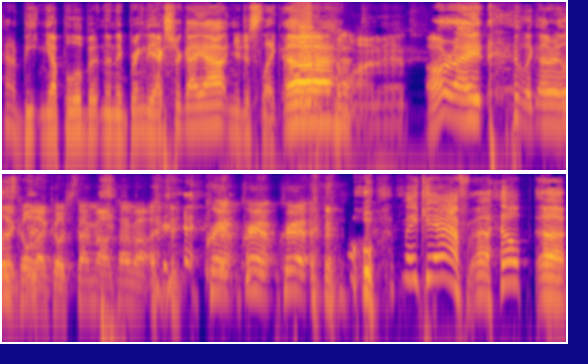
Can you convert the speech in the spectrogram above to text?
kind of beating you up a little bit, and then they bring the extra guy out, and you're just like, ah, come on, man. All right, like all right, let's like, hold on, coach. Time out, time out. cramp, cramp, cramp. oh, make half. Uh, help. Uh,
